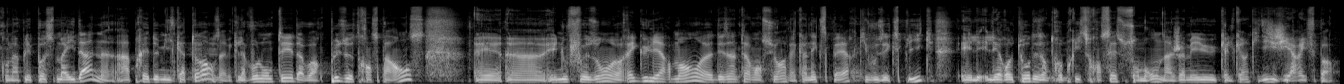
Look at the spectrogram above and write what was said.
qu'on appelait post-Maïdan après 2014, mhm. avec la volonté d'avoir plus de transparence. Et, nous faisons régulièrement des interventions avec un expert qui vous explique. Et les, les retours des entreprises françaises sont bons. On n'a jamais eu quelqu'un qui dit j'y arrive pas.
